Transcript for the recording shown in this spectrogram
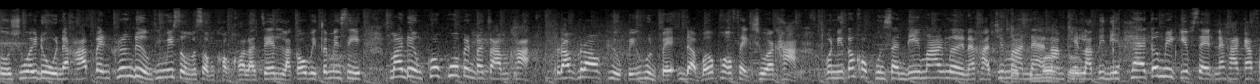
ตัวช่วยดูนะคะ เป็นเครื่องดื่มที่มีส่วนผสมของคอลลาเจน แล้วก็วิตามินซี มาดื่มควบคู่เป็นประจำค่ะ รับรองผิวปิ๊งหุ่นเป๊ะ double perfect sure ค่ะ วันนี้ต้องขอบคุณแซนดี้มากเลยนะคะ ที่มาแนะมากครับนำเคล็ดลับดีๆแพลก็มี gift set นะคะกาแฟ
